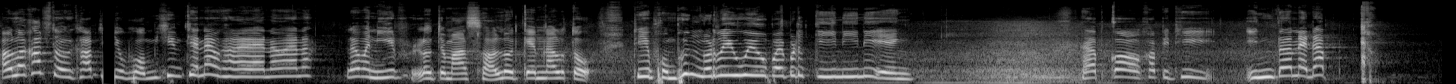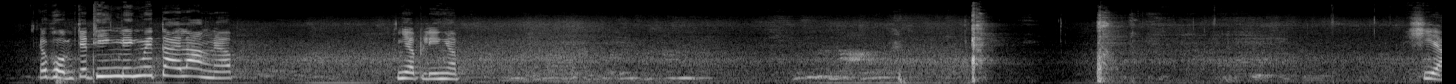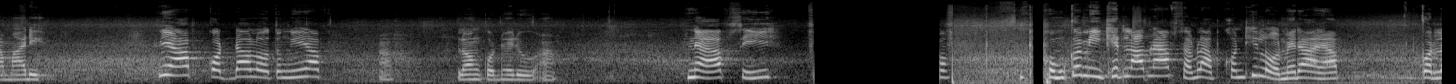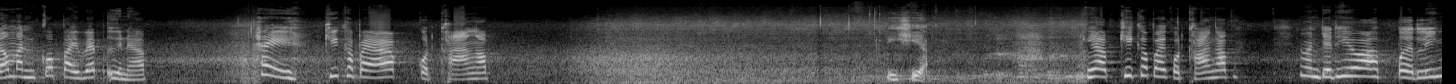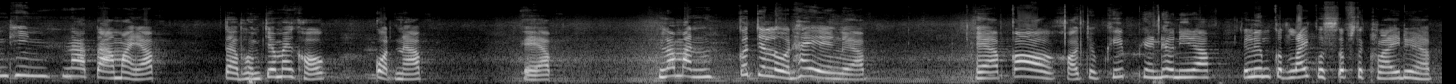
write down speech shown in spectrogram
เอาละครับสวัสดีครับอยู่ผมคิมชแนลคะแนนนะนะ แล้ววันนี้เราจะมาสอนโหลดเกมนารูโตะที่ผมเพิ่งรีวิวไปเมื่อกี้นี้นี่เองนะครับก็เข้าไปที่อินเทอร์เน็ตครับแล้วผมจะทิ้งลิงก์ไว้ใต้ล่างนะครับเงียบลิงก์ครับเชี่ยมาดิ นี่ครับกดดาวน์โหลดตรงนี้ครับอลองกดให้ดูอะเนี่ยครับสี ผมก็มีเคล็ดลับนะครับสำหรับคนที่โหลดไม่ได้นะครับ กดแล้วมันก็ไปเว็บอื่นนะครับ ให้คลิกเข้าไปครับกดค้างครับอีเชียเนี่ยครับคลิกเข้าไปกดค้างครับ มันจะที่ว่าเปิดลิงก์ที่หน้าตาใหม่ครับ แต่ผมจะไม่ขอกดนับแอเครับ แล้วมันก็จะโหลดให้เองเลยครับแอเครับก็ขอจบคลิปเพียงเท่านี้ครับ อย่าลืมกดไลค์กด Subscribe ด้วยครับ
